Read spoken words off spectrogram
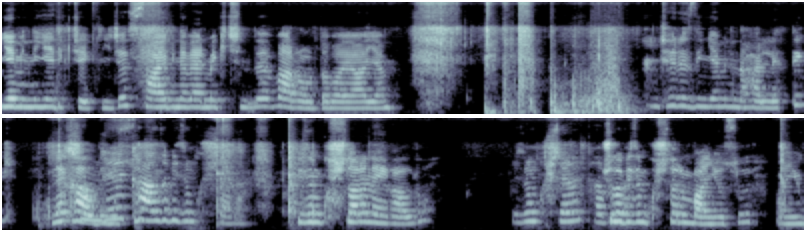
yemini yedikçe ekleyeceğiz. Sahibine vermek için de var orada bayağı yem. Çerezin yemini de hallettik. Ne kaldı Şimdi Yusuf? kaldı bizim kuşlara. Bizim kuşlara ne kaldı? Bizim kuşların kaldı. Şu da bizim kuşların banyosu. Banyo.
